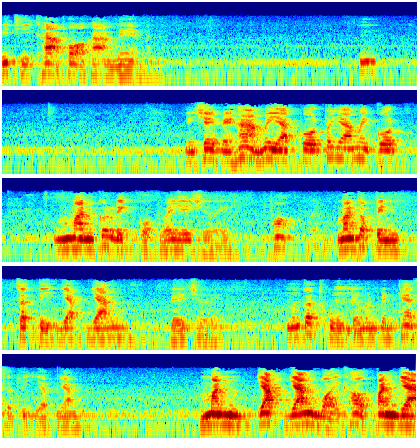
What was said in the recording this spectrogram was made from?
วิธีฆ่าพ่อฆ่าแม่มันไม่ใช่ไปห้ามไม่อยากโกรธพยายามไม่โกรธมันก็เลยกดไว้เฉยๆ เพราะมันก็เป็นสติยับยั้งเฉยๆมันก็ถูกแต่มันเป็นแค่สติยับยั้งมันยับยั้งบ่อยเข้า ปัญญา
